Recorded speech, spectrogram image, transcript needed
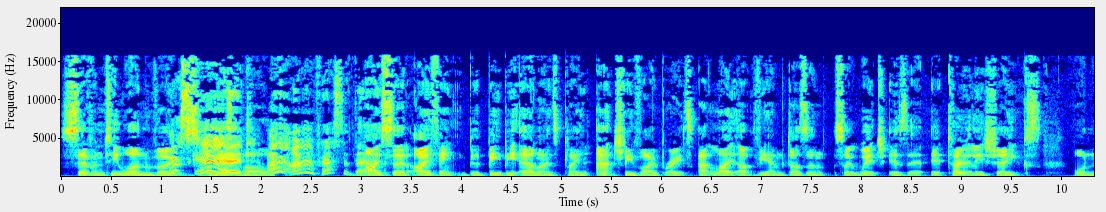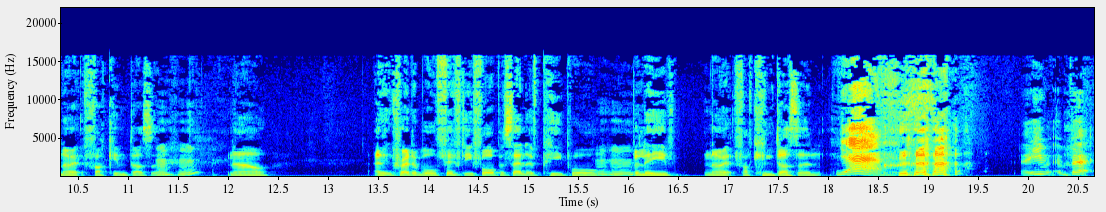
71 votes Mm-hmm. That's good. poll. I, I'm impressed with that. I said, I think the BB Airlines plane actually vibrates, at Light Up VM doesn't, so which is it? It totally shakes, or no, it fucking doesn't. Mm-hmm. Now, an incredible 54% of people Mm-hmm. believe no, it fucking doesn't. Yeah. Even- but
